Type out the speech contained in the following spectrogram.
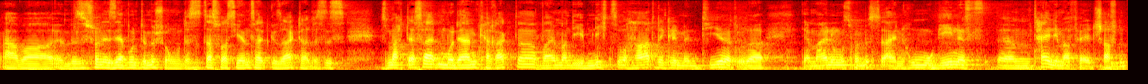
Aber ähm, es ist schon eine sehr bunte Mischung und das ist das, was Jens halt gesagt hat. Es, ist, es macht deshalb einen modernen Charakter, weil man eben nicht so hart reglementiert oder der Meinung ist, man müsste ein homogenes ähm, Teilnehmerfeld schaffen,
